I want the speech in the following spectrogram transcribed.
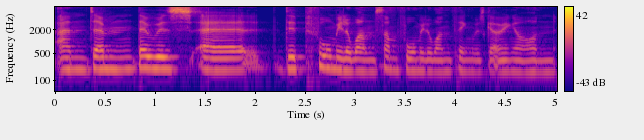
and um, there was uh, the Formula One, some Formula One thing was going on,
